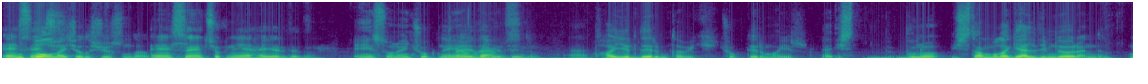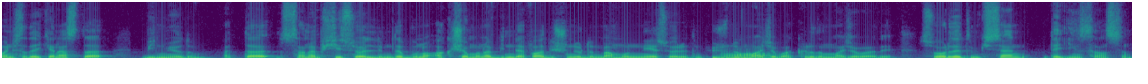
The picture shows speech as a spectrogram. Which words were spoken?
En mutlu olmaya çalışıyorsun daha doğrusu. En son en çok neye hayır dedin? En son en çok neye Hayır hayır, misin? dedim. Evet. Hayır derim tabii ki. Çok derim hayır. Ya ist- bunu İstanbul'a geldiğimde öğrendim. Manisa'dayken asla bilmiyordum. Hatta sana bir şey söylediğimde bunu akşamına bin defa düşünürdüm. Ben bunu niye söyledim? Üzdüm mü Aa. acaba? Kırdım mı acaba diye. Sonra dedim ki sen de insansın.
